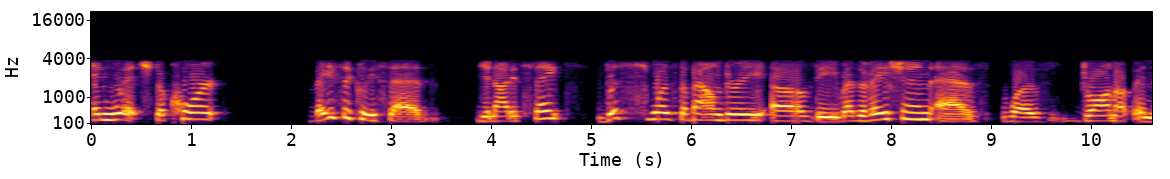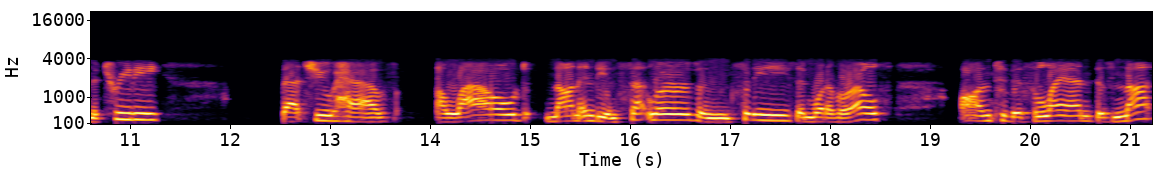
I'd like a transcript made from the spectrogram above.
in which the court basically said, United States, this was the boundary of the reservation as was drawn up in the treaty that you have allowed non Indian settlers and cities and whatever else onto this land does not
